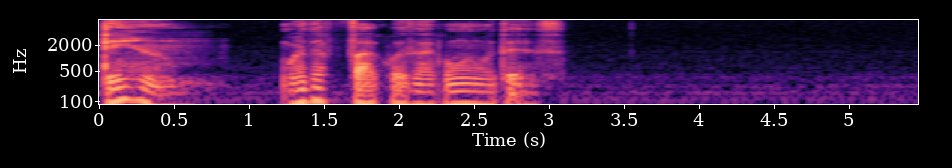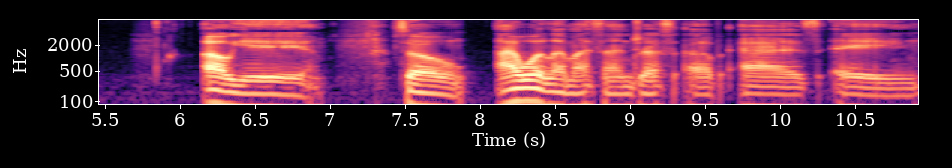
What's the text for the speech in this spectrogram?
damn where the fuck was i going with this Oh yeah. So I would let my son dress up as a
